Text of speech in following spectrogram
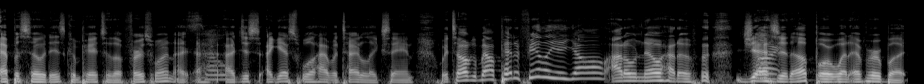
episode is compared to the first one. I, So- I, I just, I guess we'll have a title like saying we're talking about pedophilia, y'all. I don't know how to jazz Or- it up or whatever, but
